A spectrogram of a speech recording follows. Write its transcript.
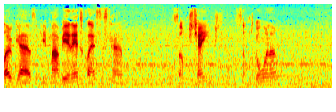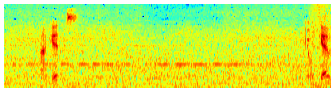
To guys. It might be an S class this time. Something's changed. Something's going on. My goodness. Here we go.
